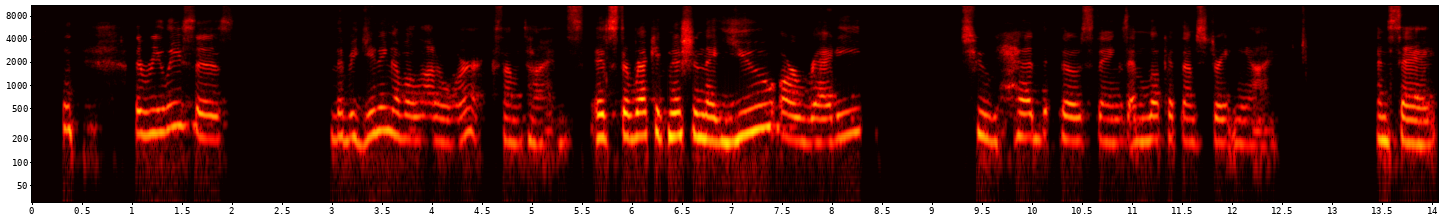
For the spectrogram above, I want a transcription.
the release is the beginning of a lot of work sometimes. It's the recognition that you are ready to head those things and look at them straight in the eye and say,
